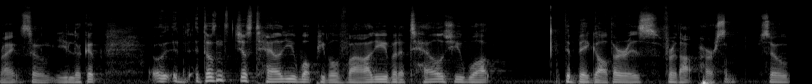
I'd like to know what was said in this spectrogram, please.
right? So you look at uh, it, it doesn't just tell you what people value, but it tells you what the big other is for that person. So,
